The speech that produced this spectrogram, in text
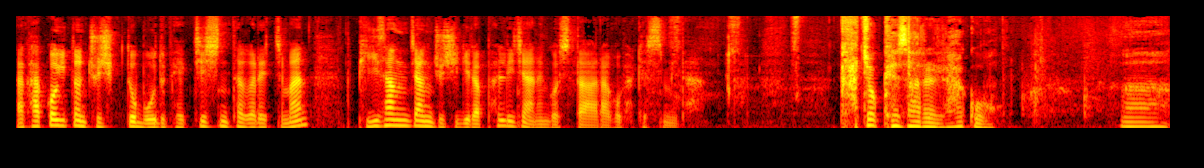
갖고 있던 주식도 모두 백지 신탁을 했지만 비상장 주식이라 팔리지 않은 것이다라고 밝혔습니다. 가족회사를 하고 어,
